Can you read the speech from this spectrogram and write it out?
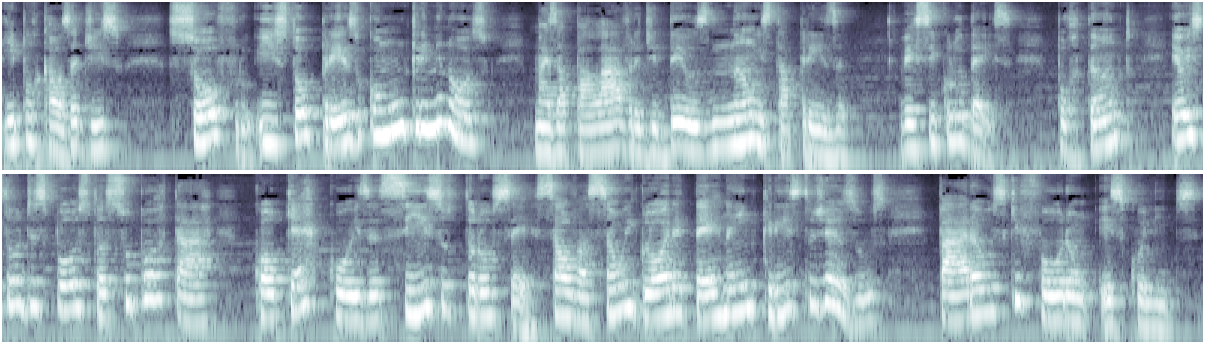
E por causa disso, sofro e estou preso como um criminoso. Mas a palavra de Deus não está presa. Versículo 10. Portanto, eu estou disposto a suportar qualquer coisa se isso trouxer salvação e glória eterna em Cristo Jesus para os que foram escolhidos.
